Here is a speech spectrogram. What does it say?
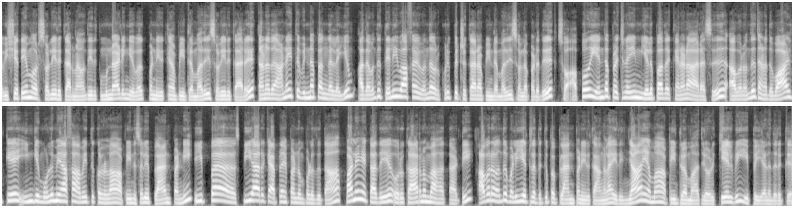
விஷயத்தையும் அவர் சொல்லியிருக்காரு. நான் வந்து இதுக்கு முன்னாடி இங்க ஒர்க் பண்ணியிருக்கேன் அப்படின்ற மாதிரி சொல்லியிருக்காரு. தனது அனைத்து விண்ணப்பங்களையும் அதை வந்து தெளிவாக வந்து அவர் குறிப்பிட்டிருக்காரு அப்படின்ற மாதிரி சொல்லப்படுது. சோ அப்போ எந்த பிரச்சனையும் எழுப்பாத கனடா அரசு அவர் வந்து தனது வாழ்க்கையை இங்கே முழுமையாக அமைத்துக் கொள்ளலாம் அப்படின்னு சொல்லி பிளான் பண்ணி இப்ப பிஆருக்கு அப்ளை பண்ணும் பொழுது தான் பழைய கதையை ஒரு காரணமாக காட்டி அவரை வந்து வெளியேற்றதுக்கு இப்ப பிளான் பண்ணியிருக்காங்களா இது நியாயமா? அப்படின்ற மாதிரி ஒரு கேள்வி இப்ப எழுந்திருக்கு.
